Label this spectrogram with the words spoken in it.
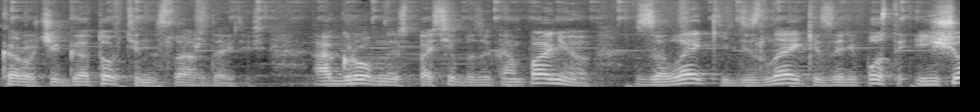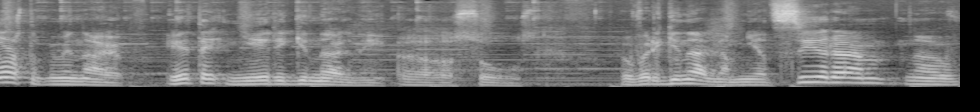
Короче, готовьте, наслаждайтесь. Огромное спасибо за компанию, за лайки, дизлайки, за репосты. И еще раз напоминаю, это не оригинальный э, соус. В оригинальном нет сыра, э,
